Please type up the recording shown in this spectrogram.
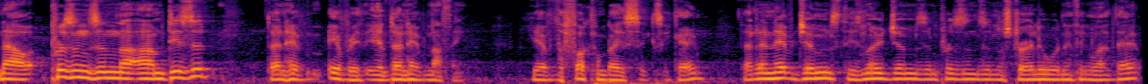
Now, prisons in the um, desert don't have everything, don't have nothing. You have the fucking basics, okay? They don't have gyms. There's no gyms in prisons in Australia or anything like that.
